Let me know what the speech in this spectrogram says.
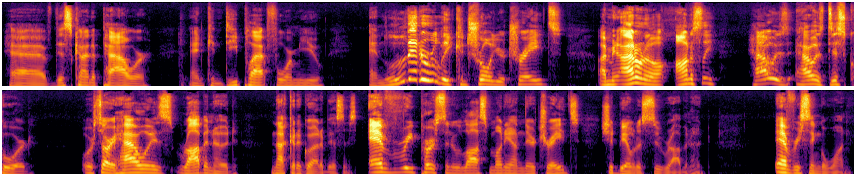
have this kind of power and can deplatform you and literally control your trades. I mean, I don't know honestly how is how is Discord or sorry, how is Robinhood not going to go out of business? Every person who lost money on their trades should be able to sue Robinhood. Every single one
